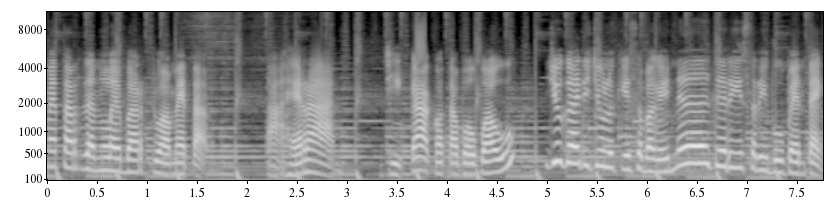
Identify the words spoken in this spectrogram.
meter dan lebar 2 meter. Tak heran jika kota Bau-Bau juga dijuluki sebagai negeri seribu benteng.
